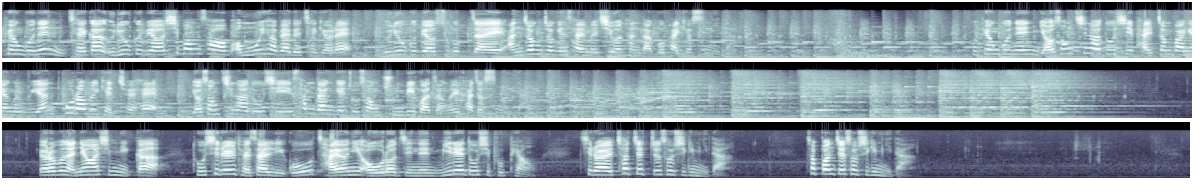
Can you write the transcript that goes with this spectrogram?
부평구는 제가 의료급여 시범사업 업무 협약을 체결해 의료급여 수급자의 안정적인 삶을 지원한다고 밝혔습니다. 부평구는 여성 친화 도시 발전 방향을 위한 포럼을 개최해 여성 친화 도시 3단계 조성 준비 과정을 가졌습니다. 여러분 안녕하십니까? 도시를 되살리고 자연이 어우러지는 미래도시 부평 7월 첫째 주 소식입니다. 첫 번째 소식입니다.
